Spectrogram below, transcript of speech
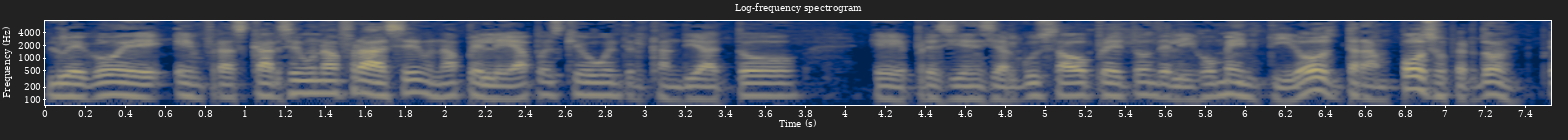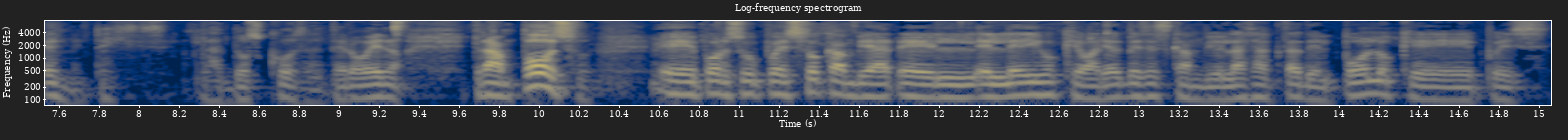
luego de enfrascarse en una frase, una pelea pues que hubo entre el candidato eh, presidencial Gustavo Preto, donde le dijo mentiroso, tramposo, perdón, pues, las dos cosas, pero bueno, tramposo. Eh, por supuesto, cambiar, él, él, le dijo que varias veces cambió las actas del polo, que pues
